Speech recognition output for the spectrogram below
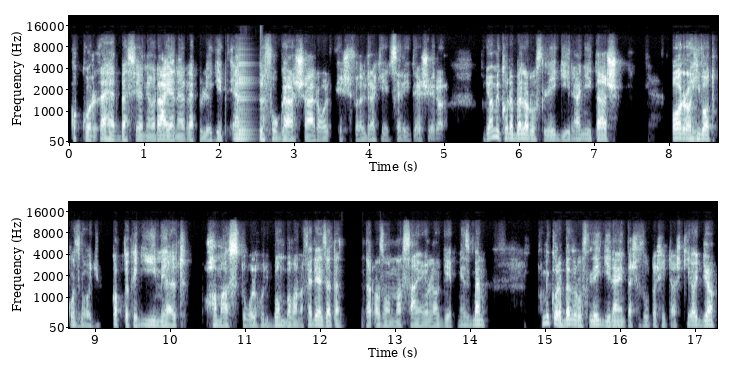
akkor lehet beszélni a Ryanair repülőgép elfogásáról és földre kényszerítéséről. Ugye amikor a belarusz légi irányítás arra hivatkozva, hogy kaptak egy e-mailt Hamasztól, hogy bomba van a fedélzeten, tehát azonnal szálljon le a gépmészben. Amikor a belarusz légirányítás az utasítást kiadja,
